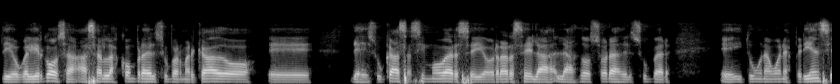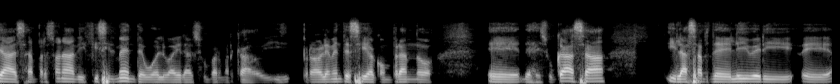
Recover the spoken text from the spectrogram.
digo cualquier cosa, hacer las compras del supermercado desde su casa sin moverse y ahorrarse las dos horas del súper eh, y tuvo una buena experiencia, esa persona difícilmente vuelva a ir al supermercado y probablemente siga comprando eh, desde su casa. Y las apps de delivery eh,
